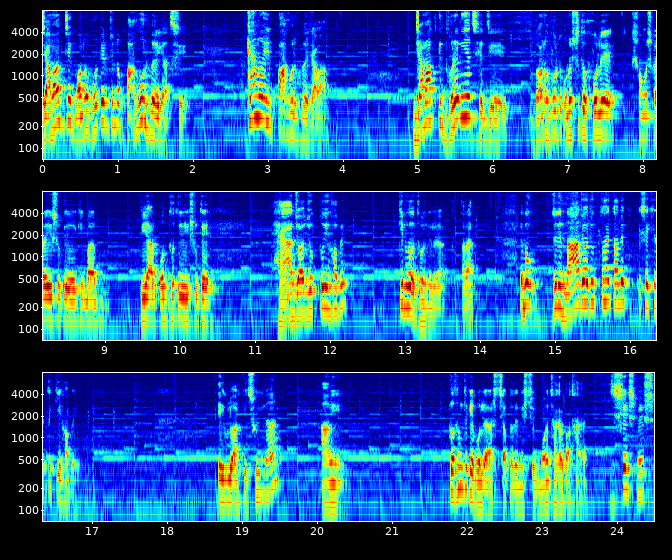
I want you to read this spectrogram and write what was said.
জামাত যে গণভোটের জন্য পাগল হয়ে গেছে কেন এই পাগল হয়ে যাওয়া? জামাত কি ধরে নিয়েছে যে গণভোট অনুষ্ঠিত হলে সংস্কার ইস্যুতে কিংবা পিআর পদ্ধতির ইস্যুতে হ্যাঁ জয়যুক্তই হবে। কীভাবে ধরে নিল তারা? এবং যদি না জয়যুক্ত হয় তাহলে সেক্ষেত্রে কি হবে? এগুলো আর কিছুই না। আমি প্রথম থেকে বলে আসছি আপনাদের নিশ্চয়ই মনে থাকার কথা। শেষমেশ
